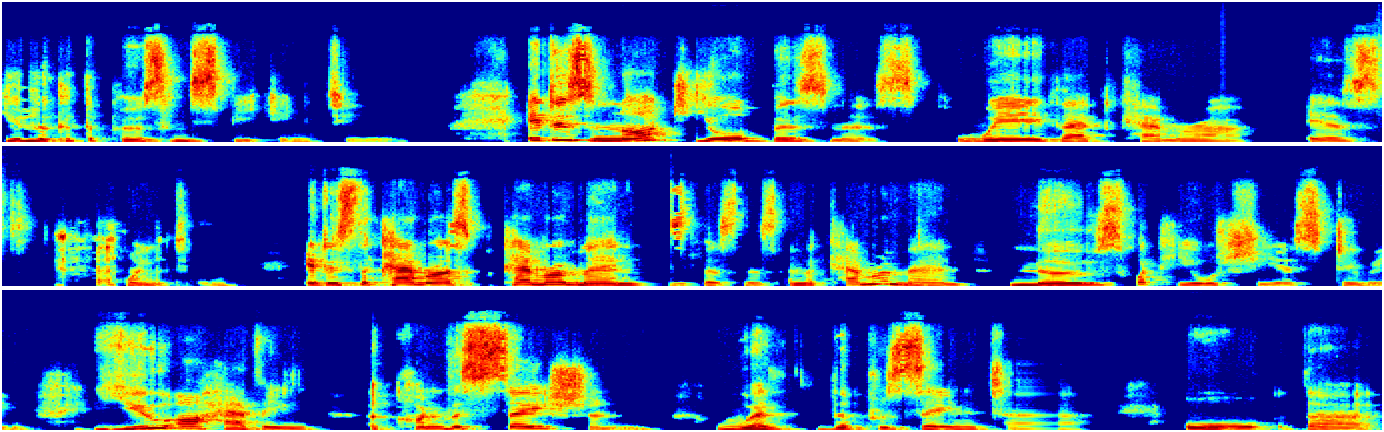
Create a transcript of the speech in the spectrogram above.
you look at the person speaking to you. It is not your business where that camera is pointing. It is the camera's cameraman's business, and the cameraman knows what he or she is doing. You are having a conversation with the presenter or the,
